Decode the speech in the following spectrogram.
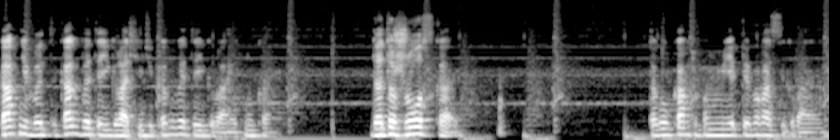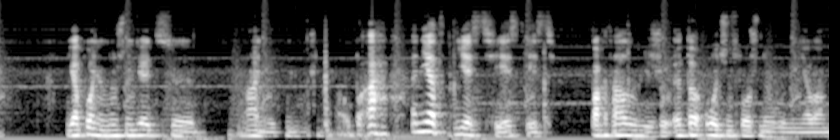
Как мне в это, как в это играть, люди? Как в это играют? Ну-ка. Да это жестко. Такую карту, по-моему, я первый раз играю. Я понял, нужно делать... Э, а, нет, не нужно. А, а, нет, есть, есть, есть. Портал вижу. Это очень сложный уровень, я вам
